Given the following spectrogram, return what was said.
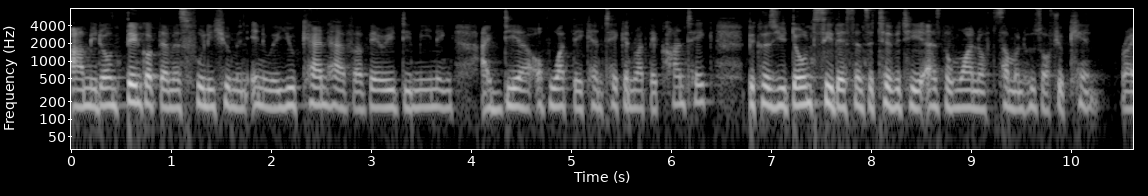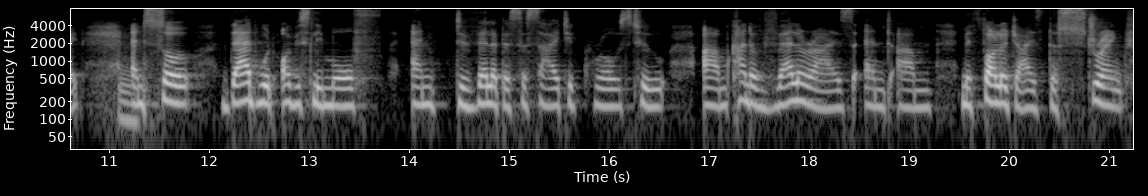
um, you don't think of them as fully human anyway. You can have a very demeaning idea of what they can take and what they can't take because you don't see their sensitivity as the one of someone who's of your kin, right? Mm. And so that would obviously morph and develop as society grows to um, kind of valorize and um, mythologize the strength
